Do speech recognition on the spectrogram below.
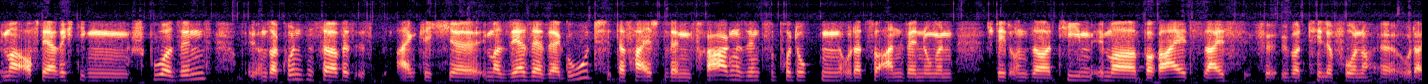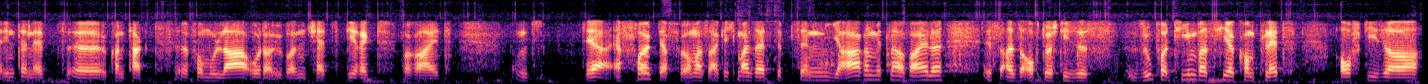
immer auf der richtigen Spur sind. Unser Kundenservice ist eigentlich äh, immer sehr, sehr, sehr gut. Das heißt, wenn Fragen sind zu Produkten oder zu Anwendungen, steht unser Team immer bereit, sei es für, über Telefon äh, oder Internet, Kontaktformular oder über einen Chat direkt bereit. Und der Erfolg der Firma, sage ich mal, seit 17 Jahren mittlerweile, ist also auch durch dieses super Team, was hier komplett auf dieser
